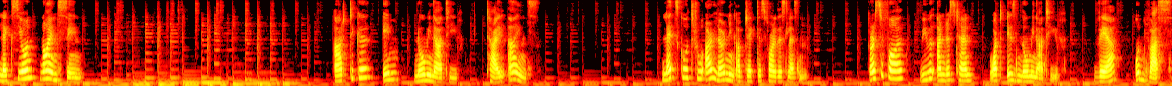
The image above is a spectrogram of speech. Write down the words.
Lektion 19 Artikel im Nominativ Teil 1 Let's go through our learning objectives for this lesson. First of all, we will understand what is nominative, wer und was.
